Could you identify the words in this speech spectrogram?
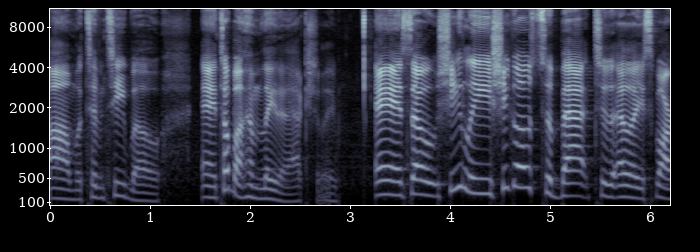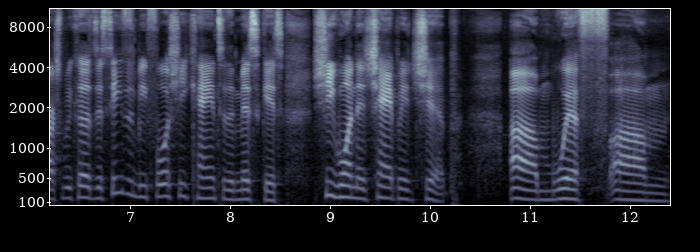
um, with Tim Thibault. And talk about him later, actually. And so she leaves. She goes to back to the LA Sparks because the season before she came to the Mystics, she won the championship um, with um,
